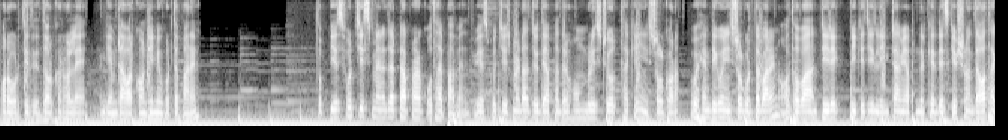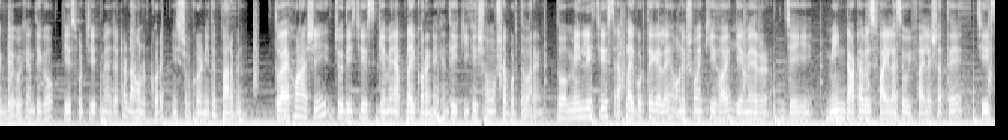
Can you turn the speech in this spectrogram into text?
পরবর্তীতে দরকার হলে গেমটা আবার কন্টিনিউ করতে পারেন। তো পিএস ফোর চিস ম্যানেজারটা আপনারা কোথায় পাবেন? পিএস ফোর চিস ম্যানেজার যদি আপনাদের হোম স্টোর থাকে ইনস্টল করা, ওইখান থেকেও ইনস্টল করতে পারেন অথবা ডিরেক্ট পিকেজি লিঙ্কটা আমি আপনাদেরকে ডিসক্রিপশনে দেওয়া থাকবে, ওইখান থেকেও পিএস ফোর চিট ম্যানেজারটা ডাউনলোড করে ইনস্টল করে নিতে পারবেন। তো এখন আসি যদি চেস গেমে অ্যাপ্লাই করেন, এখান থেকে কী কী সমস্যা পড়তে পারেন? তো মেইনলি চেস অ্যাপ্লাই করতে গেলে অনেক সময় কি হয় গেমের যেই মেইন ডাটাবেস ফাইল আছে, ওই ফাইলের সাথে চিপস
